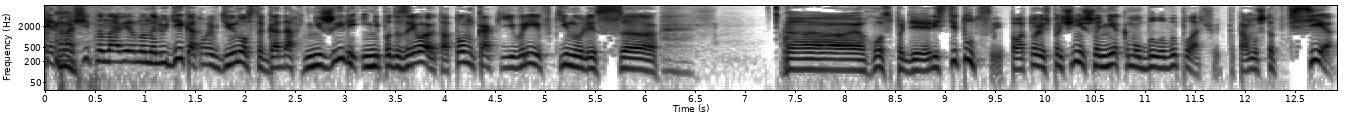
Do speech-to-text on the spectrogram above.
Это рассчитано, наверное, на людей, которые в 90-х годах не жили и не подозревают о том, как евреев кинули с э, э, господи, реституции, по той лишь причине, что некому было выплачивать, потому что все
